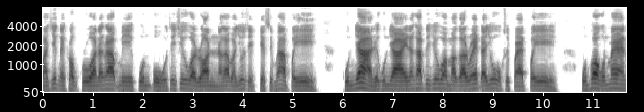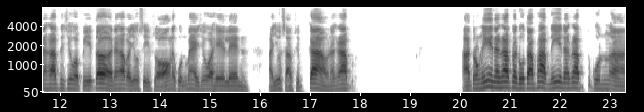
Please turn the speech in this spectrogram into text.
มาชิกในครอบครัวนะครับ มีคุณปู่ที่ชื่อว่ารอนนะครับ อายุ75 ปี คุณย่าหรือคุณยายนะครับ ที่ชื่อว่ามาร์การเร็ตอายุ 68 ปี คุณพ่อคุณแม่นะครับ ที่ชื่อว่าปีเตอร์นะครับ อายุ 42 และคุณแม่ชื่อว่าเฮเลน อายุ 39 นะครับอ่าตรงนี้นะครับถ้าดูตามภาพนี้นะครับคุณอ่า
